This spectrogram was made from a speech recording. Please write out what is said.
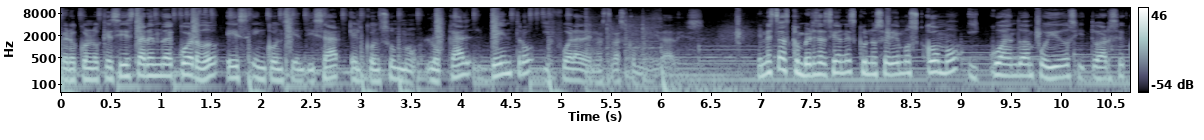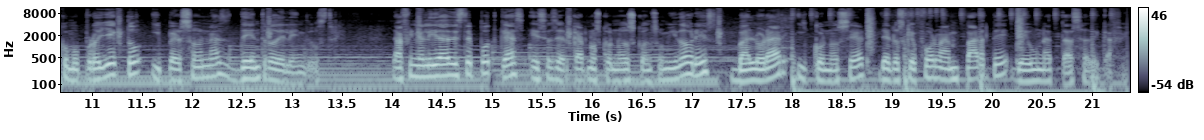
pero con lo que sí estarán de acuerdo es en concientizar el consumo local dentro y fuera de nuestras comunidades. En estas conversaciones conoceremos cómo y cuándo han podido situarse como proyecto y personas dentro de la industria. La finalidad de este podcast es acercarnos con nuevos consumidores, valorar y conocer de los que forman parte de una taza de café.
